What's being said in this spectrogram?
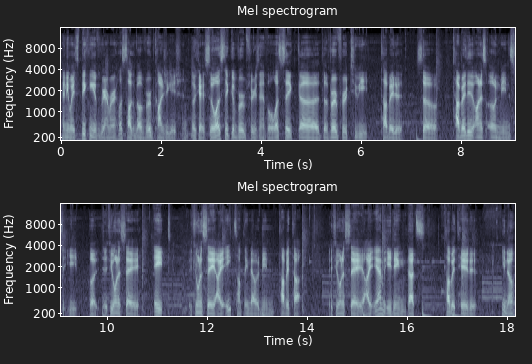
Anyway, speaking of grammar, let's talk about verb conjugation. Okay, so let's take a verb for example. Let's take uh, the verb for to eat, taberu. So taberu on its own means to eat, but if you want to say ate, if you want to say I ate something, that would mean tabeta. If you want to say I am eating, that's tabeteru. You know,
